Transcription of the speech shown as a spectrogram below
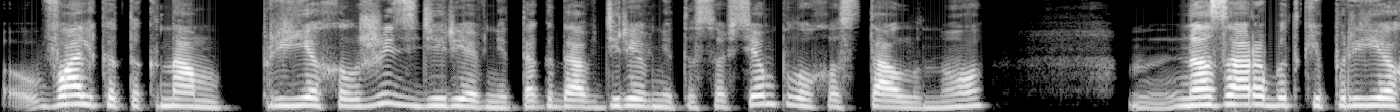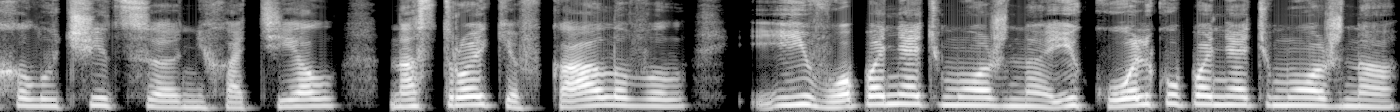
Валька-то к нам приехал жить с деревни, тогда в деревне-то совсем плохо стало, но на заработки приехал учиться, не хотел, на стройке вкалывал, и его понять можно, и Кольку понять можно.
